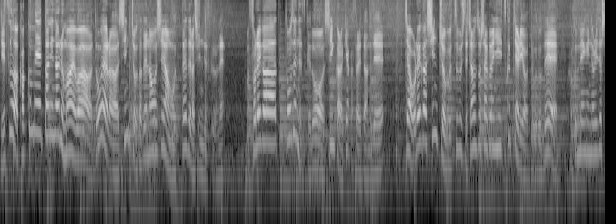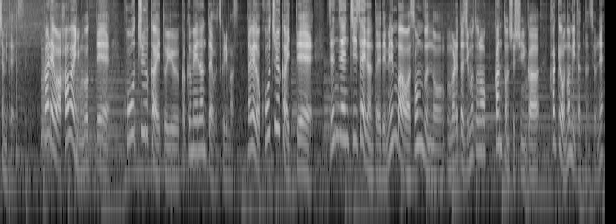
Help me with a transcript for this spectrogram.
実は革命家になる前はどうやら清朝立て直し案を訴えたらしいんですけどね。まそれが当然ですけど秦から却下されたんでじゃあ俺が清朝ぶっ潰してちゃんとした国に作ってやるよってことで革命に乗り出したみたいです。彼はハワイに戻って甲虫会という革命団体を作ります。だけど甲虫会って全然小さい団体でメンバーは孫文の生まれた地元の関東出身か華僑のみだったんですよね。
